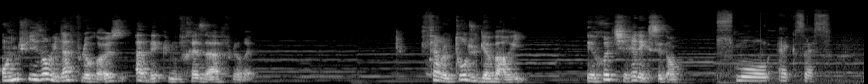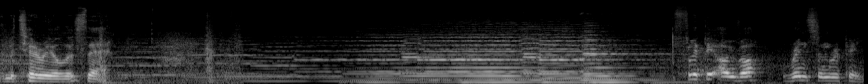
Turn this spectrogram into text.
En utilisant une affleureuse avec une fraise à affleurer. Faire le tour du gabarit et retirer l'excédent. Flip it over, rinse and repeat.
